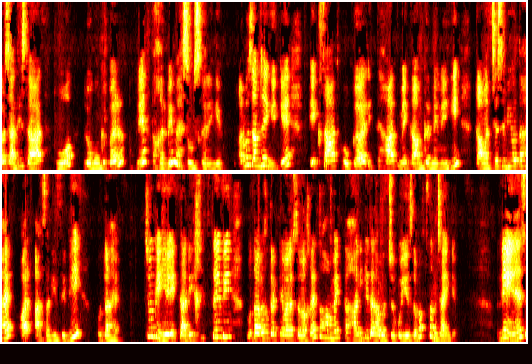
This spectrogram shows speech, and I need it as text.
और साथ ही साथ वो लोगों के पर अपने फखर भी महसूस करेंगे। और वो समझेंगे कि एक साथ होकर इत्तेहाद में काम करने में ही काम अच्छे से भी होता है और आसानी से भी होता है। चूँकि ये एक तारीख से भी मुताबिक रखने वाला सबक है तो हम एक कहानी की तरह बच्चों को ये सबक समझाएँगे। नेज,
